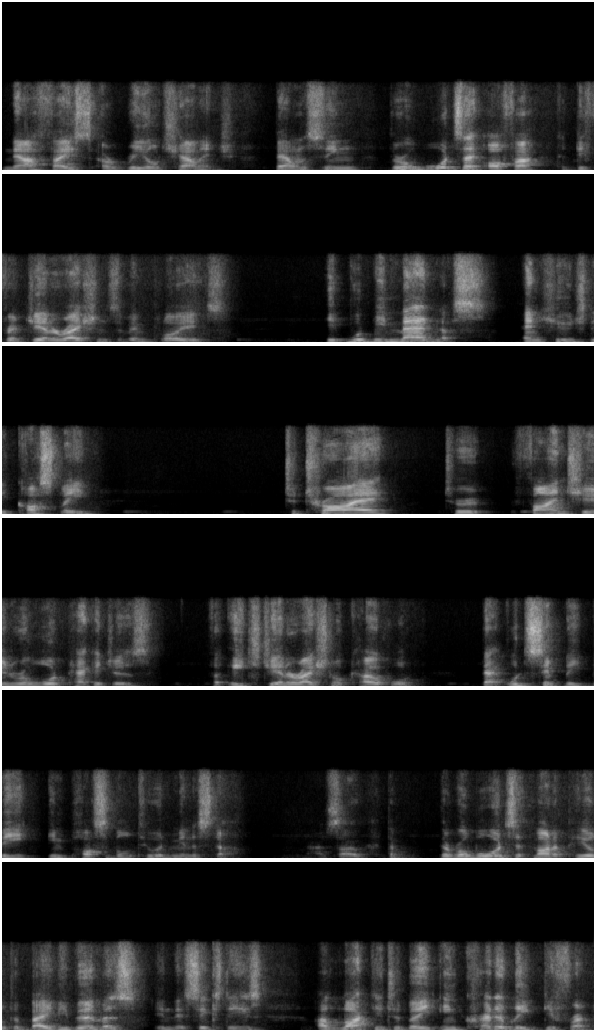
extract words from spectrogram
now face a real challenge balancing the rewards they offer to different generations of employees. It would be madness and hugely costly to try to fine tune reward packages for each generational cohort. That would simply be impossible to administer. So the, the rewards that might appeal to baby boomers in their 60s are likely to be incredibly different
